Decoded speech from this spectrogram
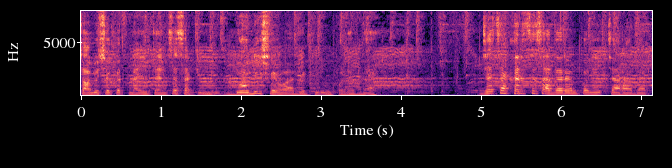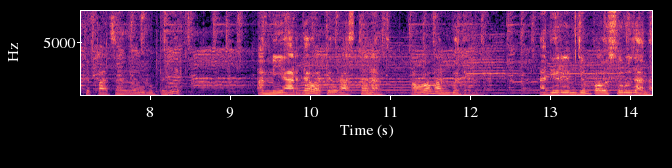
चालू शकत नाही त्यांच्यासाठी डोली सेवा देखील उपलब्ध आहे. ज्याचा खर्च साधारणपणे चार हजार ते पाच हजार रुपये येतो. आम्ही अर्ध्या वाटेवर असतानाच हवामान बदलले. आधी रिमझिम पाऊस सुरू झाला.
